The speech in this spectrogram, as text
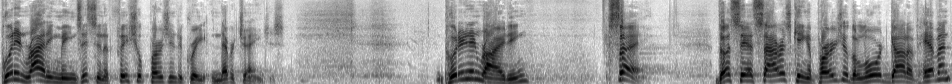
Put in writing means it's an official Persian decree, it never changes. Put it in writing, say, Thus saith Cyrus, king of Persia, the Lord God of heaven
